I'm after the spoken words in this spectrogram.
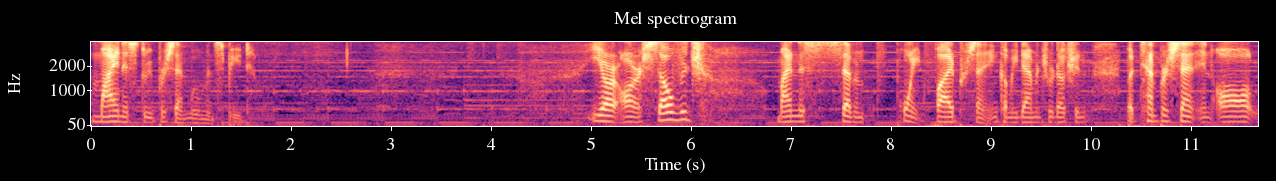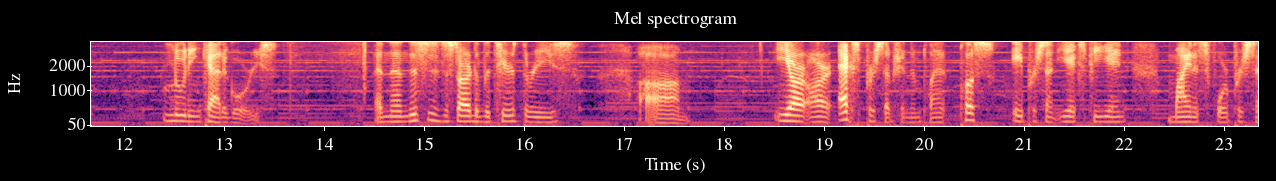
minus 3% movement speed. ERR Salvage minus 7.5% incoming damage reduction, but 10% in all looting categories. And then this is the start of the tier 3s. Um, ERR X Perception Implant, plus 8% EXP gain, minus 4%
